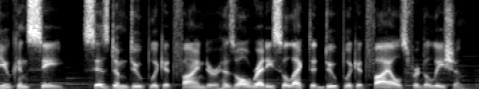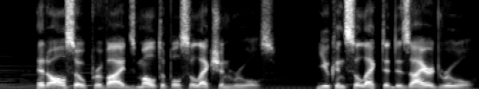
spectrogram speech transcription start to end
you can see, Cisdem Duplicate Finder has already selected duplicate files for deletion. It also provides multiple selection rules. You can select a desired rule.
